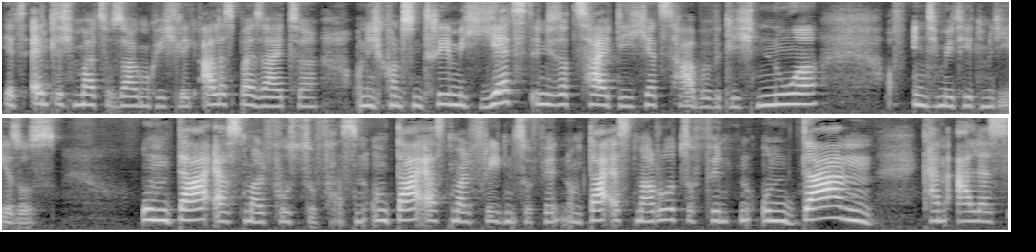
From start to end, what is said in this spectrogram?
jetzt endlich mal zu sagen, okay, ich lege alles beiseite und ich konzentriere mich jetzt in dieser Zeit, die ich jetzt habe, wirklich nur auf Intimität mit Jesus? Um da erstmal Fuß zu fassen, um da erstmal Frieden zu finden, um da erstmal Ruhe zu finden und dann kann alles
